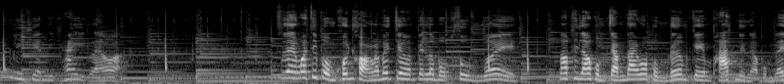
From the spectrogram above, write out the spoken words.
ไม่มีเทียนอีกให้อีกแล้วอะ แสดงว่าที่ผมค้นของแล้วไม่เจอมันเป็นระบบสุ่มเว้ย รอบที่แล้วผมจำได้ว่าผมเริ่มเกมพาร์ทหนึ่งอะผมได้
